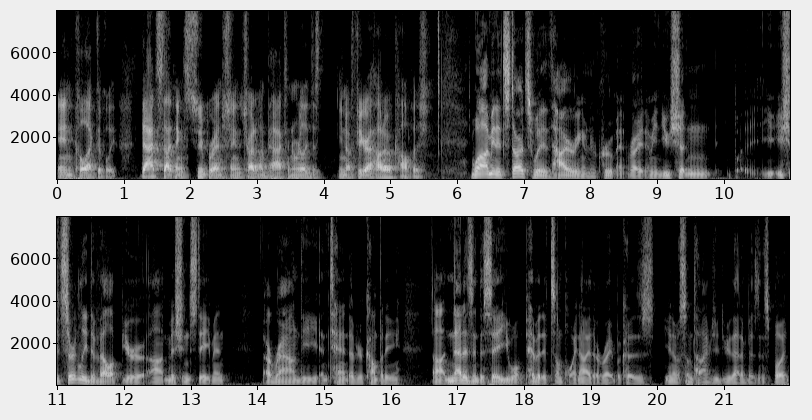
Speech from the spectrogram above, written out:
in collectively? That's i think super interesting to try to unpack and really just you know figure out how to accomplish. Well i mean it starts with hiring and recruitment right? I mean you shouldn't you should certainly develop your uh, mission statement around the intent of your company uh, and that isn't to say you won't pivot at some point either, right? Because you know sometimes you do that in business, but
